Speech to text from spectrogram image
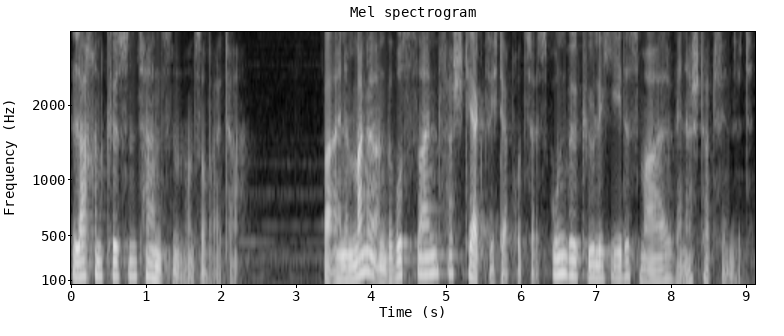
Lachen, Küssen, Tanzen und so weiter. Bei einem Mangel an Bewusstsein verstärkt sich der Prozess unwillkürlich jedes Mal, wenn er stattfindet.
